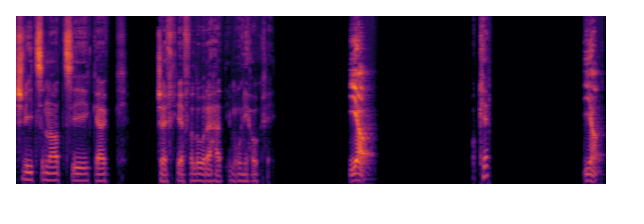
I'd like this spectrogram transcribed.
die Schweizer Nazi gegen Tschechien verloren hat im Unihockey. Ja, Okay. ja.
